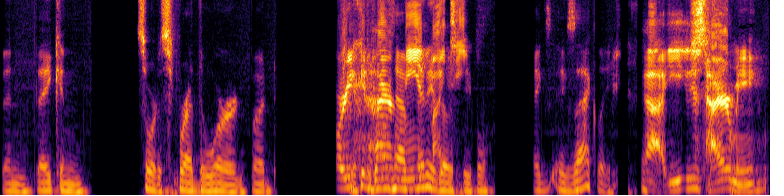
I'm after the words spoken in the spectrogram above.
then they can sort of spread the word. But or you can hire have me many and of those team people. Ex- exactly. yeah you just hire me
